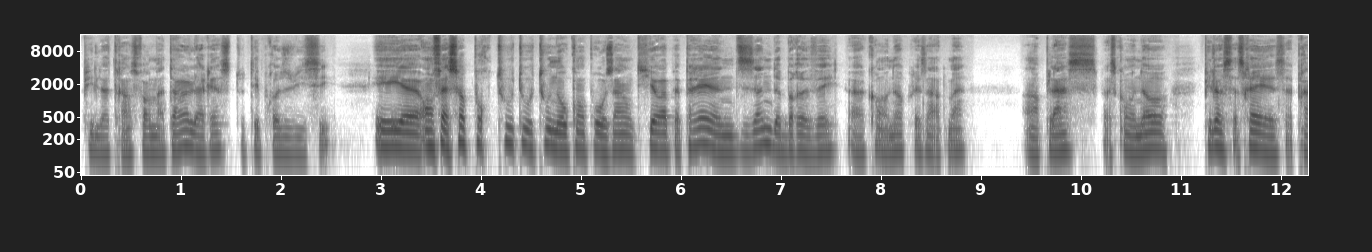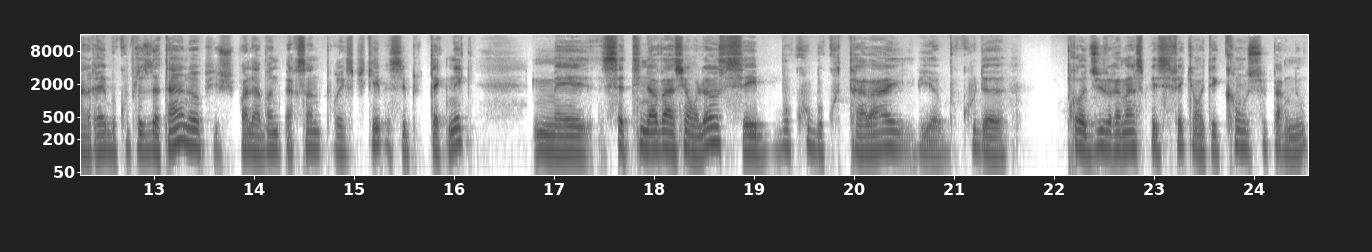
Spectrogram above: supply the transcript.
puis le transformateur. Le reste, tout est produit ici. Et euh, on fait ça pour tous tout, tout nos composantes. Il y a à peu près une dizaine de brevets euh, qu'on a présentement en place parce qu'on a. Puis là, ça serait, ça prendrait beaucoup plus de temps là. Puis je suis pas la bonne personne pour expliquer parce que c'est plus technique. Mais cette innovation là, c'est beaucoup beaucoup de travail. Puis il y a beaucoup de produits vraiment spécifiques qui ont été conçus par nous,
